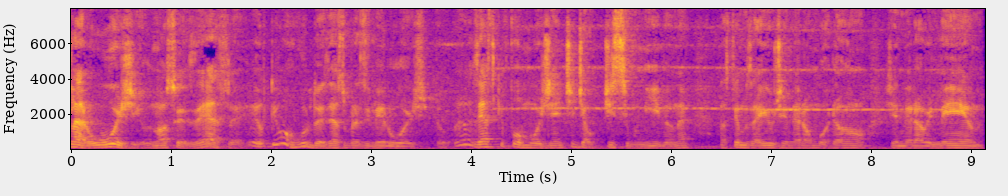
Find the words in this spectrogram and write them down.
Claro, hoje, o nosso exército, eu tenho orgulho do exército brasileiro hoje. É um exército que formou gente de altíssimo nível, né? Nós temos aí o general Mourão, general Heleno,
